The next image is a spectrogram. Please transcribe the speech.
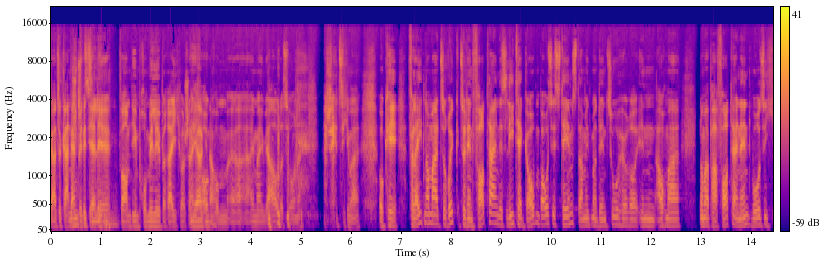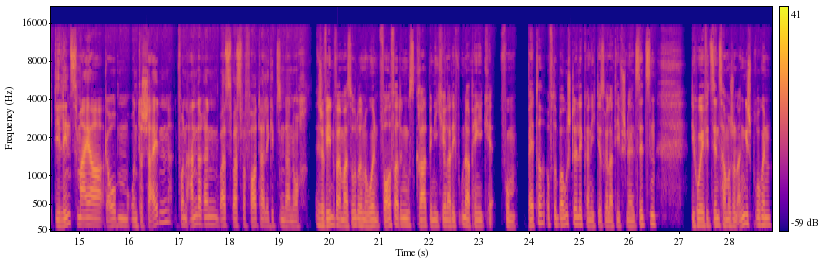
Also ganz, ganz spezielle, spezielle Form, die im Promille-Bereich wahrscheinlich ja, genau. vorkommen, genau. äh, einmal im Jahr oder so, ne? Schätze ich mal. Okay, vielleicht nochmal zurück zu den Vorteilen des LITEC Gaubenbausystems, damit man den ZuhörerInnen auch mal nochmal ein paar Vorteile nennt, wo sich die Linzmeier Gauben unterscheiden von anderen. Was, was für Vorteile gibt's denn da noch? Es ist auf jeden Fall mal so, durch einen hohen Vorfertigungsgrad bin ich relativ unabhängig vom Wetter auf der Baustelle, kann ich das relativ schnell setzen. Die hohe Effizienz haben wir schon angesprochen.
